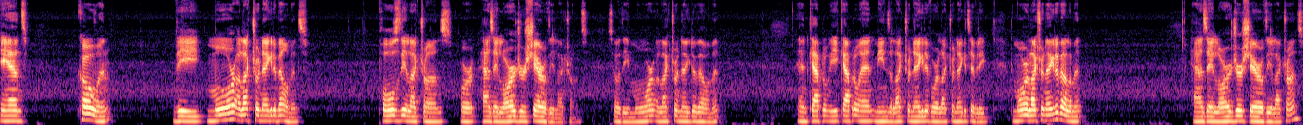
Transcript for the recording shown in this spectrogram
And colon, the more electronegative elements pulls the electrons or has a larger share of the electrons. So the more electronegative element, and capital E, capital N means electronegative or electronegativity. The more electronegative element has a larger share of the electrons.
